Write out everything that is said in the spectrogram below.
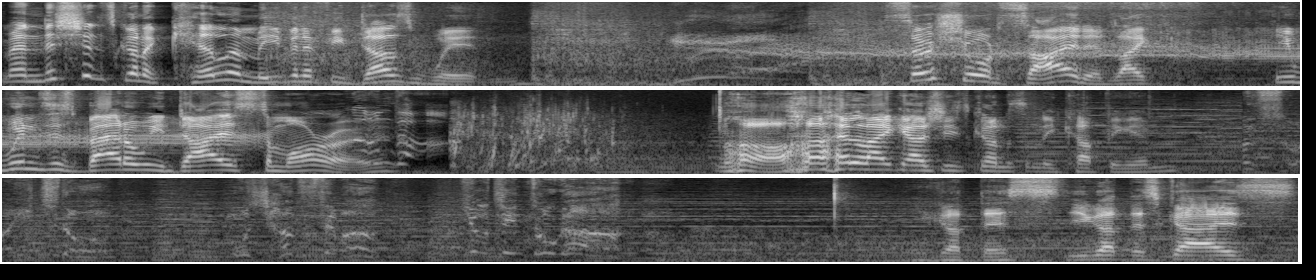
Man, this shit's gonna kill him even if he does win. So short-sighted, like, he wins this battle, he dies tomorrow. Oh, I like how she's constantly cupping him. You got this. You got this, guys.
